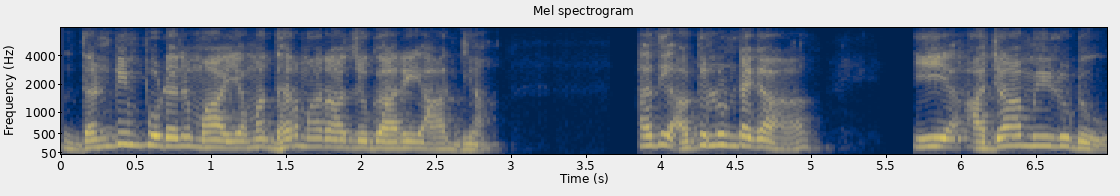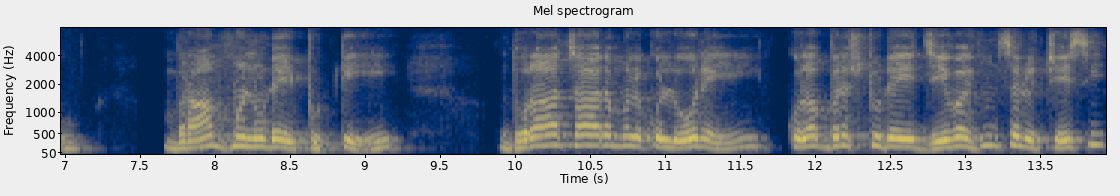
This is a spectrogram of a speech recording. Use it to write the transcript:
దండింపుడని మా యమధర్మరాజు గారి ఆజ్ఞ. అది అటులుండగా ఈ అజామీలుడు బ్రాహ్మణుడై పుట్టి దురాచారములకు లోనై కులభ్రష్టుడై జీవహింసలు చేసి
